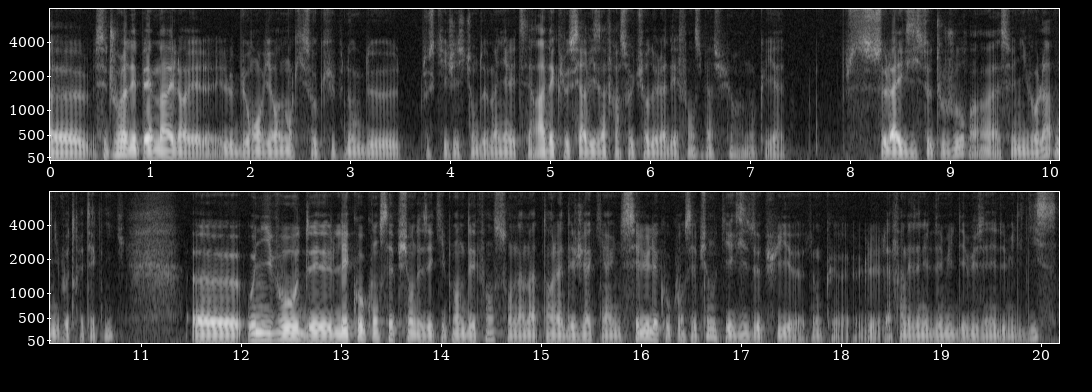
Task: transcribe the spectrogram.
Euh, c'est toujours la DPMA et le, bureau environnement qui s'occupe donc de tout ce qui est gestion de manuel, etc., avec le service d'infrastructure de la défense, bien sûr. Donc cela existe toujours hein, à ce niveau-là, niveau très technique. Euh, au niveau de l'éco-conception des équipements de défense, on a maintenant la DGA qui a une cellule éco-conception qui existe depuis euh, donc, euh, la fin des années 2000, début des années 2010,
